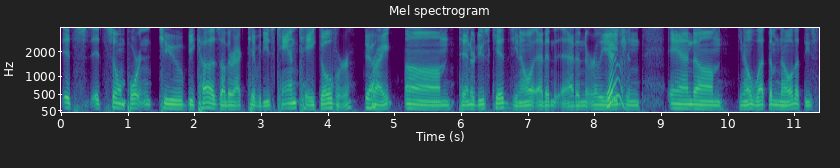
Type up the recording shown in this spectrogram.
it's it's so important to because other activities can take over, yeah. right? Um, to introduce kids, you know, at an at an early age, and and um, you know, let them know that these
